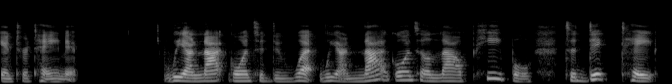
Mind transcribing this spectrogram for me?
entertain it. We are not going to do what? We are not going to allow people to dictate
